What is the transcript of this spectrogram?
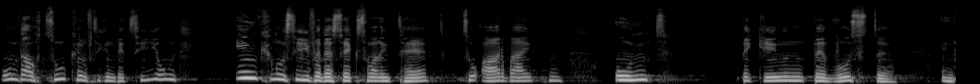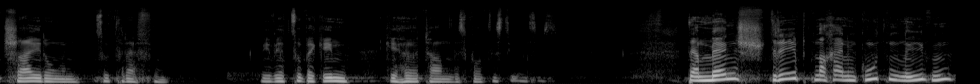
und auch zukünftigen Beziehungen inklusive der Sexualität zu arbeiten und beginnen, bewusste Entscheidungen zu treffen, wie wir zu Beginn gehört haben des Gottesdienstes. Der Mensch strebt nach einem guten Leben,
